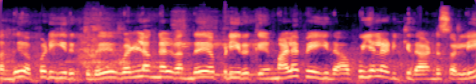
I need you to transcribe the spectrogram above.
வந்து எப்படி இருக்குது? வெள்ளங்கள் வந்து எப்படி இருக்குது மழை பெய்யுதா? புயல் அடிக்குதான்னு சொல்லி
